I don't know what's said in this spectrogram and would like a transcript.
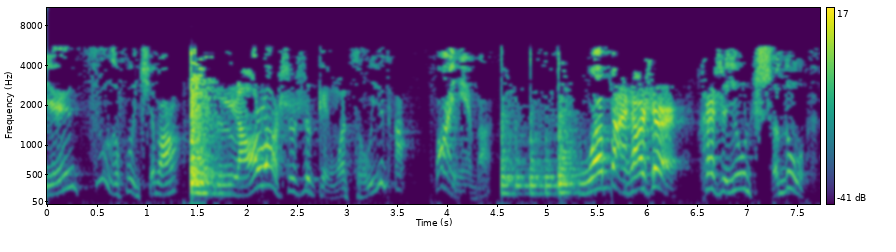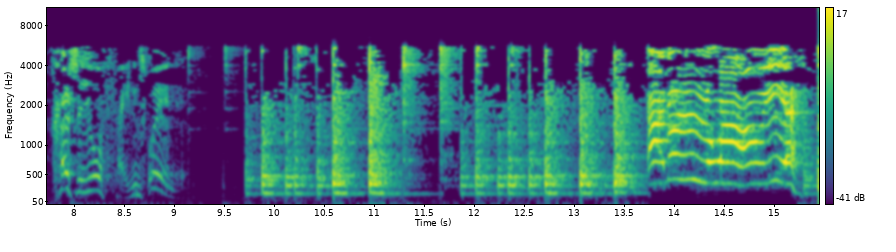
人自负其邦，老老实实跟我走一趟。放心吧，我办啥事儿还是有尺度，还是有分寸的。俺的二王爷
